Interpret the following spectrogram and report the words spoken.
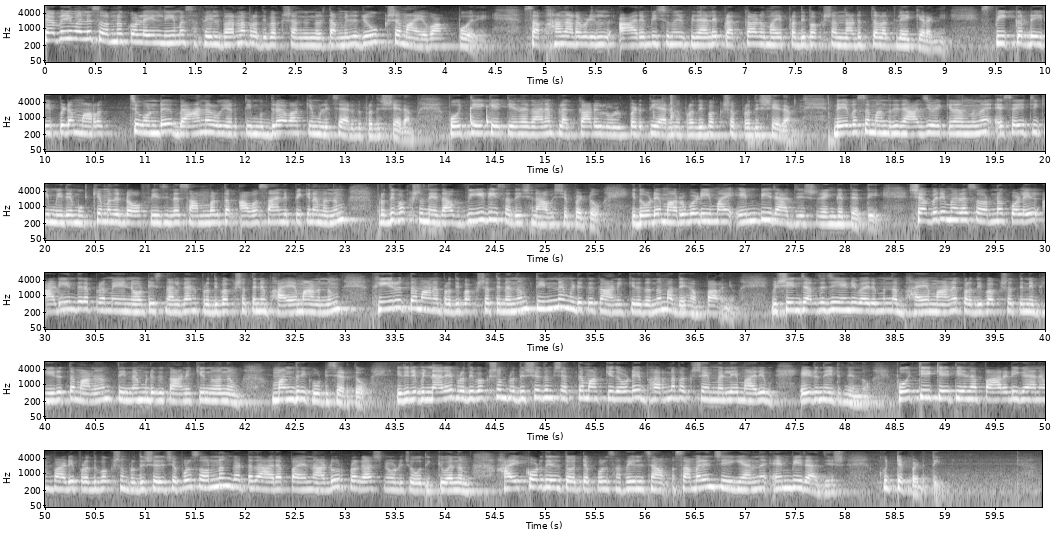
ശബരിമല സ്വർണക്കൊള്ളയിൽ നിയമസഭയിൽ ഭരണ പ്രതിപക്ഷ അംഗങ്ങൾ തമ്മിൽ രൂക്ഷമായ വാക്പോരെ. സഭാ നടപടികൾ ആരംഭിച്ചതിന് പിന്നാലെ പ്ലക്കാർഡുമായി പ്രതിപക്ഷം നടുത്തളത്തിലേക്ക് ഇറങ്ങി. സ്പീക്കറുടെ ഇരിപ്പിടം മറച്ചുകൊണ്ട് ബാനർ ഉയർത്തി മുദ്രാവാക്യം വിളിച്ചായിരുന്നു പ്രതിഷേധം. പോറ്റിയെ കയറ്റിയെന്ന ഗാനം പ്ലക്കാർഡുകൾ ഉൾപ്പെടുത്തിയായിരുന്നു പ്രതിപക്ഷ പ്രതിഷേധം. ദേവസ്വം മന്ത്രി രാജിവെക്കണമെന്ന് എസ് ഐ ടിക്ക് മീതെ മുഖ്യമന്ത്രിയുടെ ഓഫീസിന്റെ സമ്മർദ്ദം അവസാനിപ്പിക്കണമെന്നും പ്രതിപക്ഷ നേതാവ് വി ഡി സതീശൻ ആവശ്യപ്പെട്ടു. ഇതോടെ മറുപടിയുമായി എം രാജേഷ് രംഗത്തെത്തി. ശബരിമല സ്വർണക്കൊള്ളയിൽ അടിയന്തര പ്രമേയ നോട്ടീസ് നൽകാൻ പ്രതിപക്ഷത്തിന് ഭയമാണെന്നും ഭീരുത്വമാണ് പ്രതിപക്ഷത്തിനെന്നും തിണ്ണമിടുക്ക് കാണിക്കരുതെന്നും അദ്ദേഹം പറഞ്ഞു. വിഷയം ചർച്ച ചെയ്യേണ്ടി വരുമെന്ന ഭയമാണ് പ്രതിപക്ഷത്തിന് ഭീരുത്വമാണെന്നും തിണ്ണമിടുക്ക് കാണിക്കുന്നുവെന്നും മന്ത്രി കൂട്ടിച്ചേർത്തു. ഇതിനു പിന്നാലെ പ്രതിപക്ഷം പ്രതിഷേധം ശക്തമാക്കിയതോടെ ഭരണപക്ഷ എം എൽ എമാരും എഴുന്നേറ്റ് നിന്നു. പോറ്റിയെ കയറ്റി എന്ന പാരടി ഗാനം പാടി പ്രതിപക്ഷം പ്രതിഷേധിച്ചപ്പോൾ സ്വർണം കെട്ടത് ആരപ്പ എന്ന അടൂർ പ്രകാശിനോട് ചോദിക്കുമെന്നും ഹൈക്കോടതിയിൽ തോറ്റപ്പോൾ സഭയിൽ സമരം ചെയ്യുകയാണെന്ന് എം വി രാജേഷ് കുറ്റപ്പെടുത്തി.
